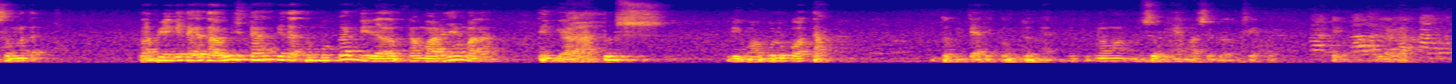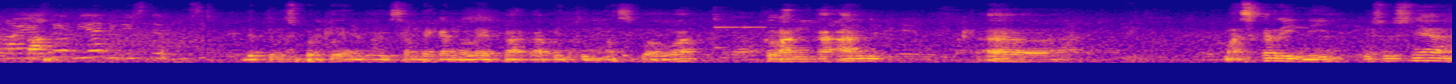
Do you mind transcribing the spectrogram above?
sementara. Tapi yang kita ketahui sekarang kita temukan di dalam kamarnya malah 350 kotak untuk mencari keuntungan. Itu memang unsurnya masuk dalam situ. Oke, silakan. Betul seperti yang disampaikan oleh Pak Kabin Tumas bahwa kelangkaan eh, masker ini khususnya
